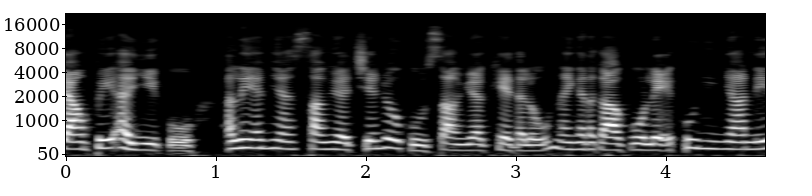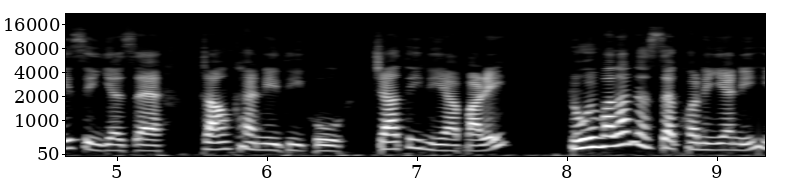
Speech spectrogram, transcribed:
ပြောင်းပေးအပ်ရေးကိုအလင်းအမြန်ဆောင်ရွက်ခြင်းတို့ကိုဆောင်ရွက်ခဲ့တယ်လို့နိုင်ငံတကာကိုလည်းအကူအညီများနေစဉ်ရက်ဆက်တောင်းခံနေသည်ကိုကြားသိနေရပါတယ်။နိုဝင်ဘာလ28ရက်နေ့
